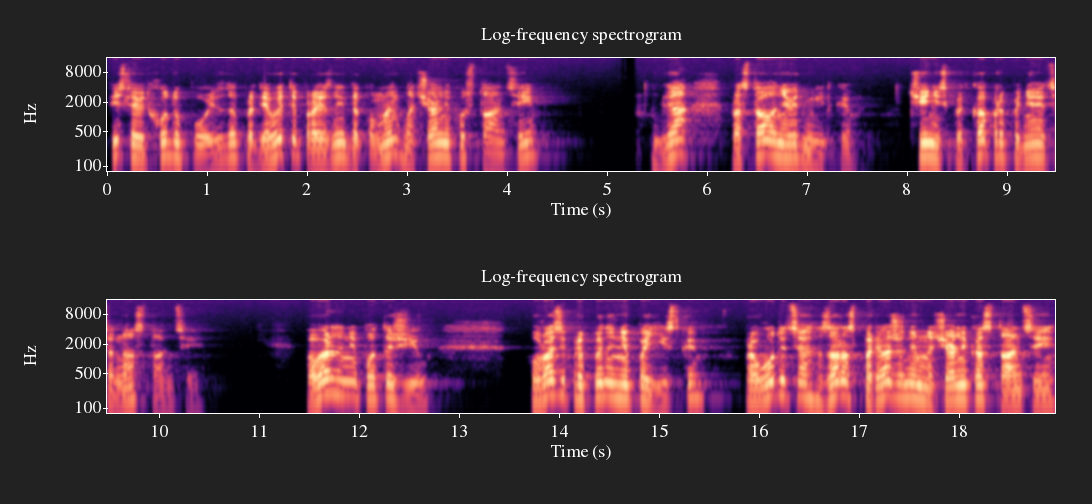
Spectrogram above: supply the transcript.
після відходу поїзда пред'явити проїзний документ начальнику станції для проставлення відмітки. Чинність квитка припиняється на станції. Повернення платежів у разі припинення поїздки проводиться за розпорядженням начальника станції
